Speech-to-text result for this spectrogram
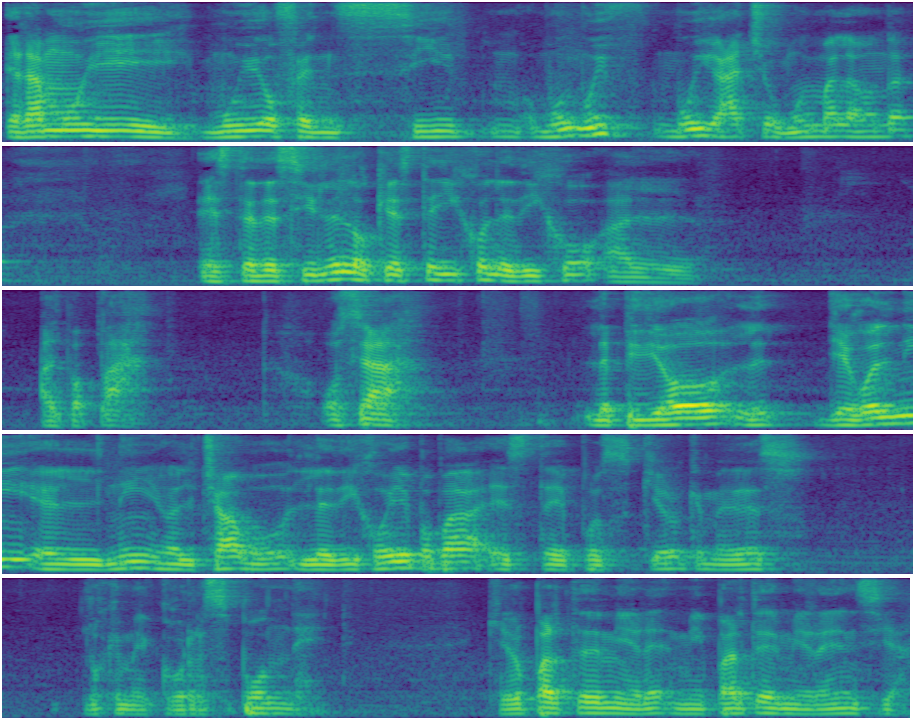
era muy, muy ofensivo, muy, muy, muy gacho, muy mala onda, este, decirle lo que este hijo le dijo al, al papá. O sea, le pidió, llegó el, ni, el niño, el chavo, le dijo, oye papá, este, pues quiero que me des lo que me corresponde. Quiero parte de mi, mi parte de mi herencia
